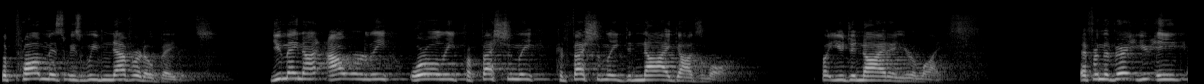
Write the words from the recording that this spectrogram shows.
The problem is, is we've never obeyed it. You may not outwardly, orally, professionally, confessionally deny God's law, but you deny it in your life. That from the very, he,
